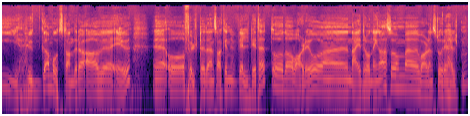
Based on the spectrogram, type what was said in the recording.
ihugga motstandere av EU. Og fulgte den saken veldig tett. Og da var det jo nei-dronninga som var den store helten.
